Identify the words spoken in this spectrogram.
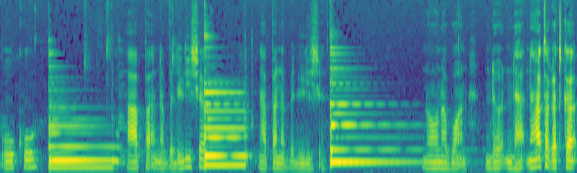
huku hapa nabadilisha na hapa nabadilisha, naona bwana, na, na hata katika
